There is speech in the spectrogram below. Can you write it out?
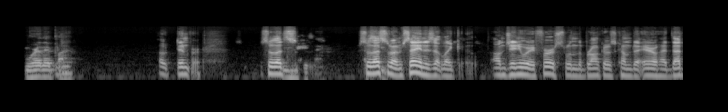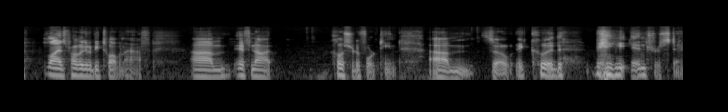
Where are they playing? Oh, Denver. So that's amazing. so that's what I'm saying is that like on January 1st when the Broncos come to Arrowhead, that line's probably going to be 12 and a half. Um, if not closer to 14. Um, so it could be interesting.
